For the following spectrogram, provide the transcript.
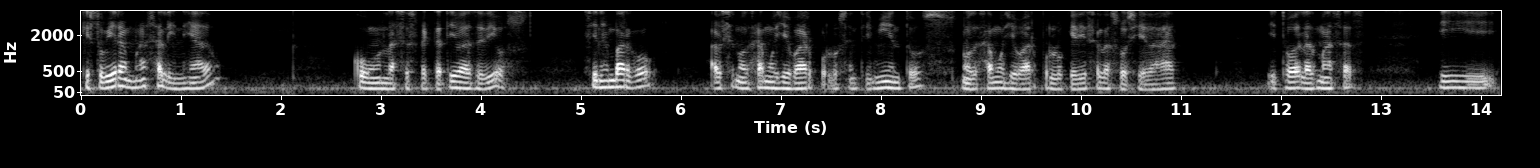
que estuviera más alineado con las expectativas de Dios. Sin embargo, a veces nos dejamos llevar por los sentimientos, nos dejamos llevar por lo que dice la sociedad y todas las masas y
